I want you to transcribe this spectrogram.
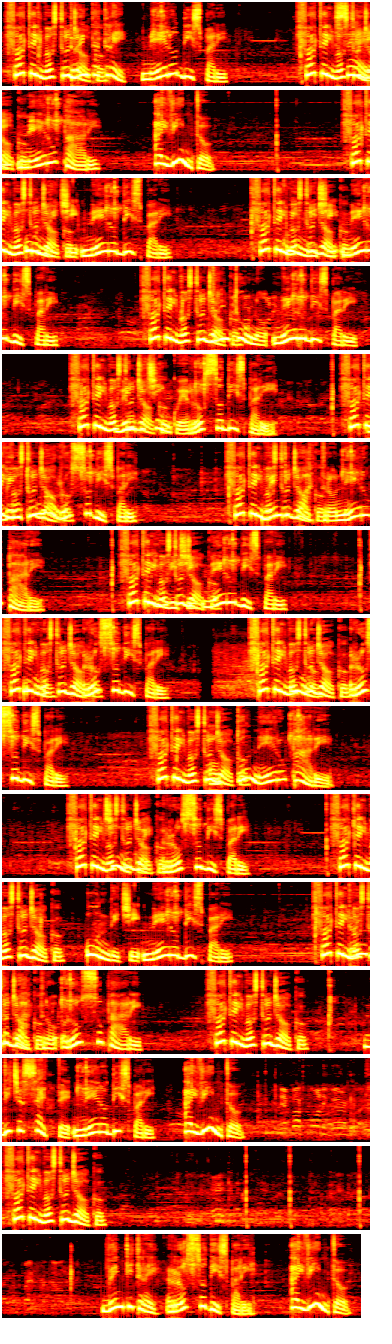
Fate il vostro 33. gioco. 33. Nero dispari. Fate il vostro 6. gioco. Nero pari. Hai vinto. Fate il vostro 11. gioco. Nero dispari. Fate il 15. vostro gioco. Nero dispari. Fate il vostro gioco. 31. Nero dispari. Fate il vostro 25. gioco. rosso dispari. Fate il vostro gioco. rosso dispari. Fate il vostro 24, gioco. nero pari. Fate 15, il vostro gioco. Nero dispari. Fate 1, il vostro gioco. Rosso dispari. Fate il vostro 1, gioco. Rosso dispari. Fate il vostro 8, gioco. nero pari. Fate il 5, vostro gioco. Rosso dispari. Fate il vostro gioco. 11 nero dispari. Fate il 34, vostro gioco. Rosso pari. Fate il vostro gioco. 17. Nero dispari. Hai vinto. Fate il vostro gioco. 23. Rosso dispari. Hai vinto.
